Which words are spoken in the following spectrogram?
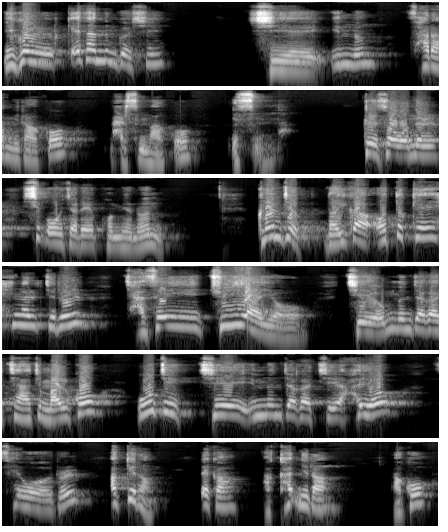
이걸 깨닫는 것이 지혜 있는 사람이라고 말씀하고 있습니다. 그래서 오늘 15절에 보면은 그런즉 너희가 어떻게 행할지를 자세히 주의하여 지혜 없는 자 같이 하지 말고 오직 지혜 있는 자 같이 하여 세월을 아끼라 때가 악하니라 라고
